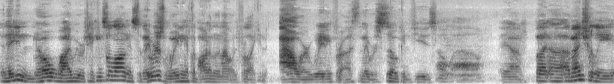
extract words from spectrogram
and they didn't know why we were taking so long. And so they were just waiting at the bottom of the mountain for like an hour, waiting for us, and they were so confused. oh wow. Yeah, but uh, eventually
